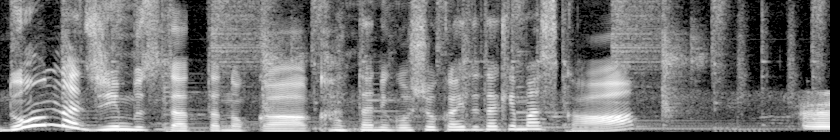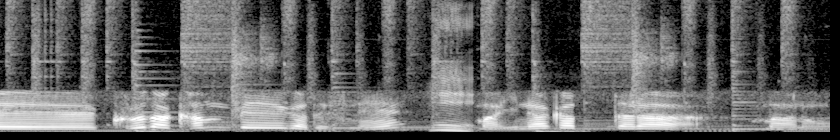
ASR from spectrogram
どんな人物だったのか簡単にご紹介いただけますか？えー、黒田官兵衛がですね、ええ、まあいなかったら、まああの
